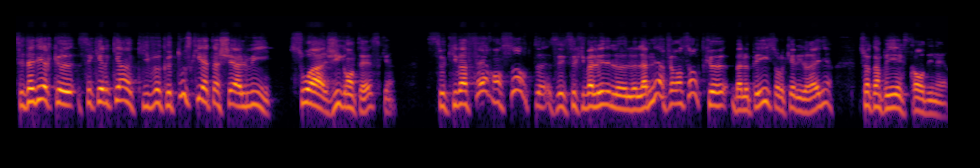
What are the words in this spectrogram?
C'est-à-dire que c'est quelqu'un qui veut que tout ce qui est attaché à lui soit gigantesque, ce qui va faire en sorte, c'est ce qui va l'amener à faire en sorte que bah, le pays sur lequel il règne soit un pays extraordinaire.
